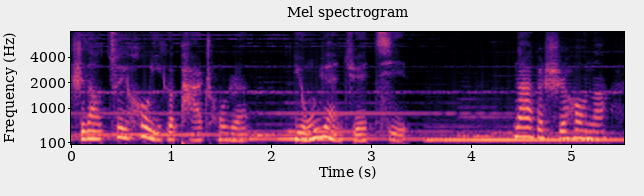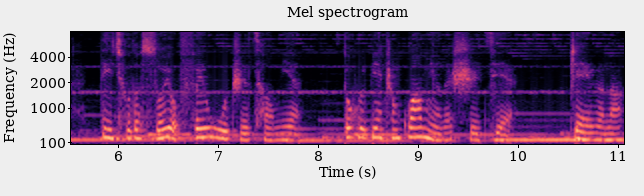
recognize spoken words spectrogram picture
直到最后一个爬虫人永远绝迹，那个时候呢，地球的所有非物质层面都会变成光明的世界。这个呢，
